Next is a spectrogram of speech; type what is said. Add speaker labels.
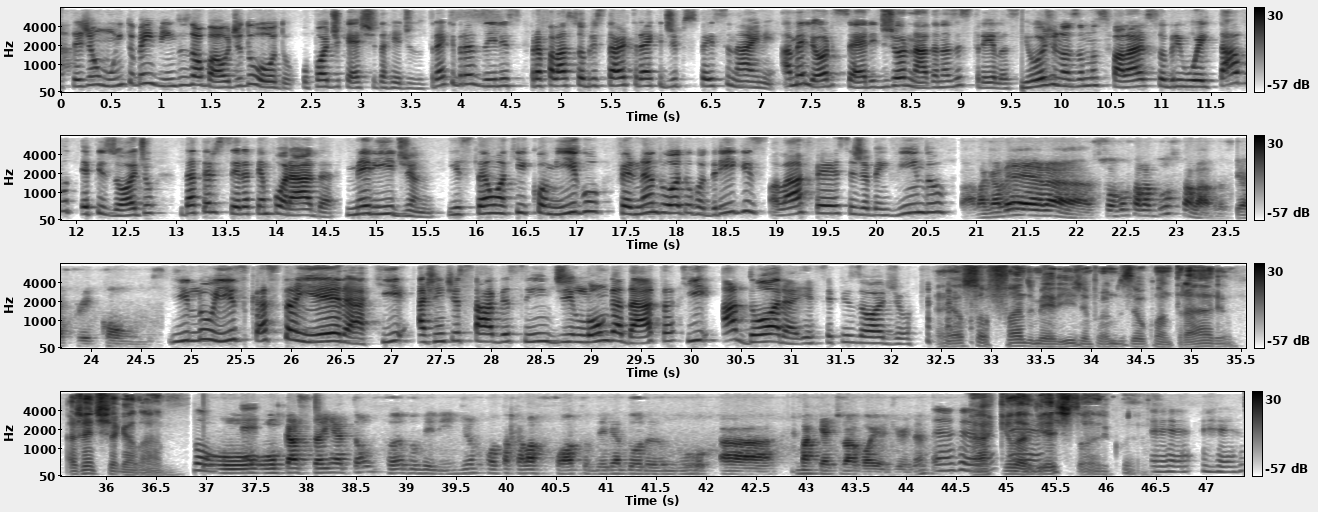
Speaker 1: Olá, sejam muito bem-vindos ao Balde do Odo, o podcast da rede do Trek Brasilis para falar sobre Star Trek Deep Space Nine, a melhor série de Jornada nas Estrelas. E hoje nós vamos falar sobre o oitavo episódio da terceira temporada, Meridian. E estão aqui comigo Fernando Odo Rodrigues. Olá, Fer, seja bem-vindo.
Speaker 2: Fala, galera! Só vou falar duas palavras: Jeffrey Combs.
Speaker 1: E Luiz Castanheira, que a gente sabe, assim, de longa data, que adora esse episódio.
Speaker 3: É, eu sou fã do Meridian, para não dizer o contrário. A gente chega lá.
Speaker 2: Bom, o, é... o Castanha é tão fã do Meridian quanto aquela foto dele adorando a maquete da Voyager, né?
Speaker 3: Uhum, Aquilo é. ali é histórico.
Speaker 1: É, é.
